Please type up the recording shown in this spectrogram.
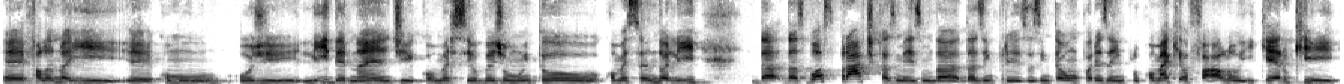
é, falando aí é, como hoje líder né, de e-commerce, eu vejo muito começando ali da, das boas práticas mesmo da, das empresas. Então, por exemplo, como é que eu falo e quero que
